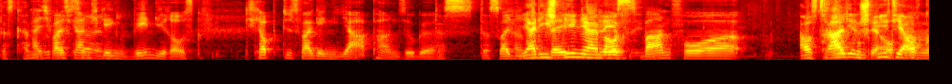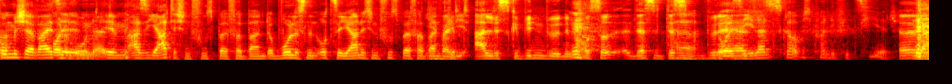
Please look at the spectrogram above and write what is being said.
Das kann Ah, ich weiß gar nicht, sein. gegen wen die rausgeflogen Ich glaube, das war gegen Japan sogar. Das, das Weil kann, Ja, die Play- spielen ja im Aus- waren vor. Australien spielt ja auch komischerweise im, im asiatischen Fußballverband, obwohl es einen ozeanischen Fußballverband weil gibt. die alles gewinnen würden im Ausland. Das, das Ja. würde Neuseeland ist, glaube ich, qualifiziert. Äh, Ja,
